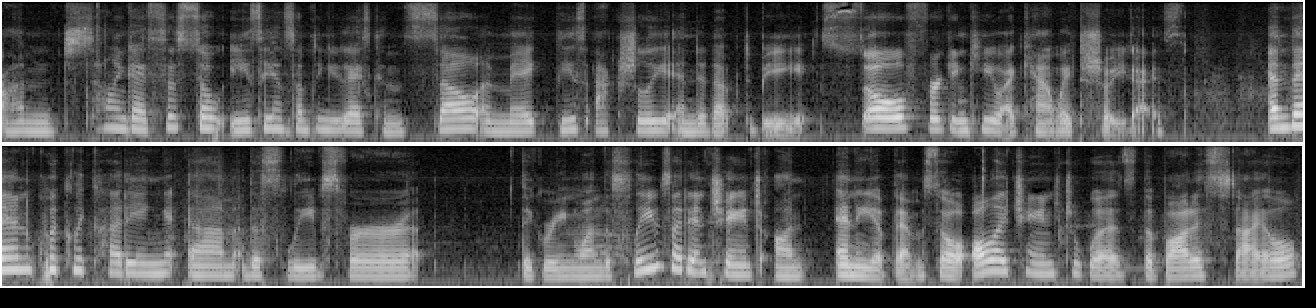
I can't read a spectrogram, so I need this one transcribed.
I'm just telling you guys, this is so easy and something you guys can sell and make. These actually ended up to be so freaking cute. I can't wait to show you guys. And then quickly cutting um, the sleeves for the green one. The sleeves I didn't change on any of them. So all I changed was the bodice style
